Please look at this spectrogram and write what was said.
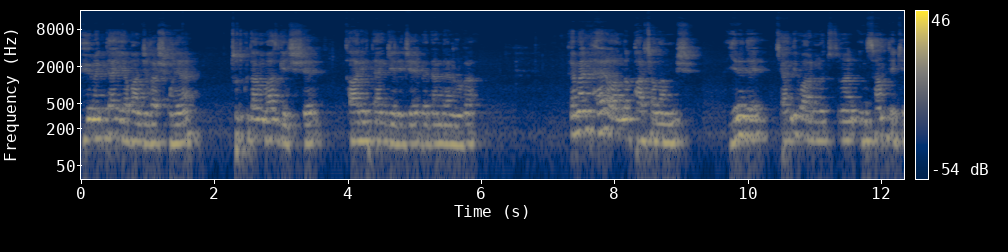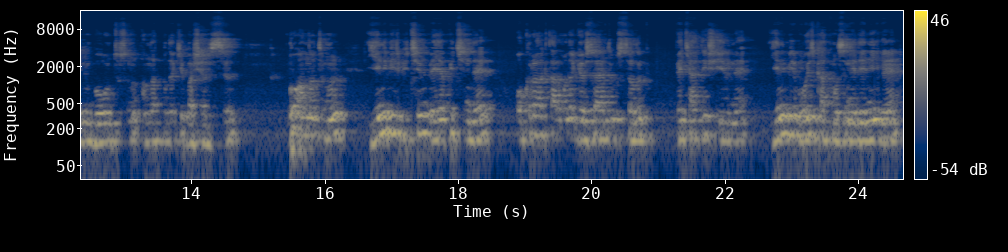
büyümekten yabancılaşmaya, tutkudan vazgeçişe, tarihten geleceğe, bedenden ruha, hemen her alanda parçalanmış, yine de kendi varlığına tutunan insan tekinin boğuntusunu anlatmadaki başarısı, bu anlatımı yeni bir biçim ve yapı içinde okura aktarmada gösterdiği ustalık ve kendi şiirine yeni bir boyut katması nedeniyle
